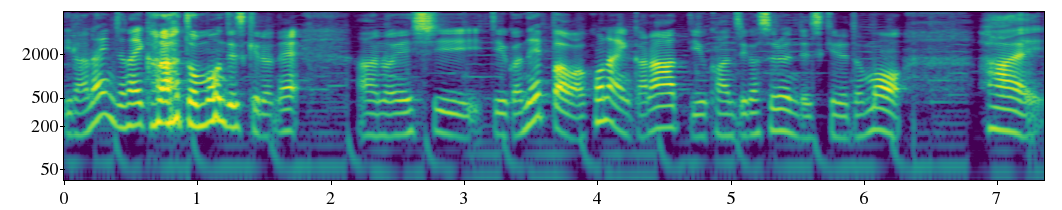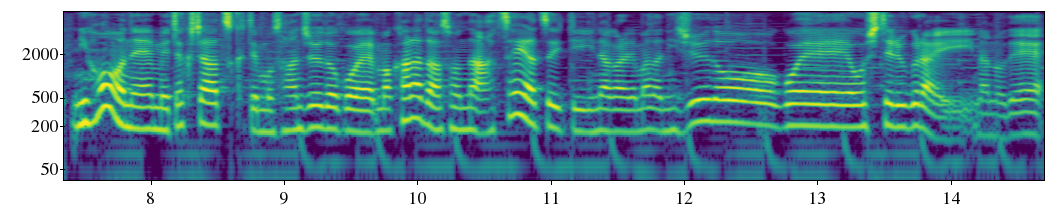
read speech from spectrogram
いらないんじゃないかなと思うんですけどね。あの AC っていうか熱波は来ないんかなっていう感じがするんですけれどもはい、日本はねめちゃくちゃ暑くてもう30度超え、まあ、カナダはそんな暑い暑いって言いながら、ね、まだ20度超えをしてるぐらいなので、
